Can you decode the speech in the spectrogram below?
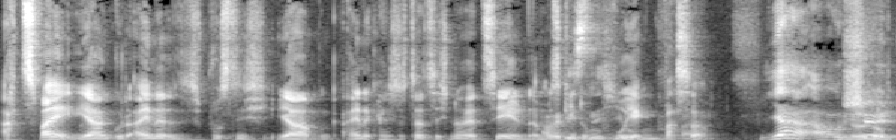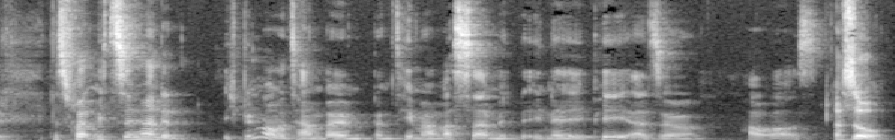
Ach, zwei, ja, gut, eine, ich wusste nicht, ja, eine kann ich tatsächlich noch erzählen, aber, aber es geht um Projekt Wasser. Ja, aber schön. Das freut mich zu hören, denn ich bin momentan beim, beim Thema Wasser mit in der EP, also hau raus. Ach so.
